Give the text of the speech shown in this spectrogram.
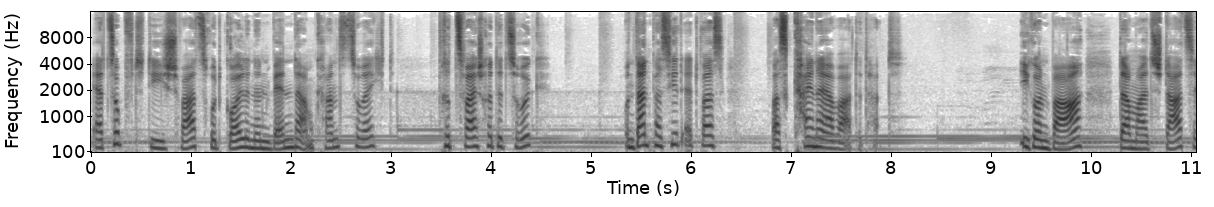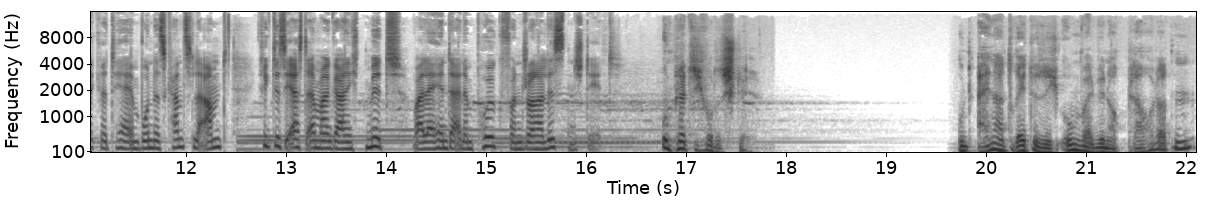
Er zupft die schwarz-rot-goldenen Bänder am Kranz zurecht, tritt zwei Schritte zurück und dann passiert etwas, was keiner erwartet hat. Egon Bahr, damals Staatssekretär im Bundeskanzleramt, kriegt es erst einmal gar nicht mit, weil er hinter einem Pulk von Journalisten steht. Und plötzlich wurde es still. Und einer drehte sich um, weil wir noch plauderten,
